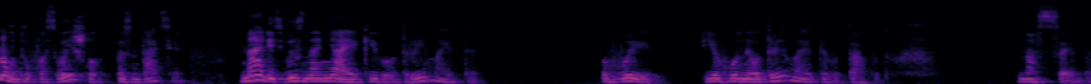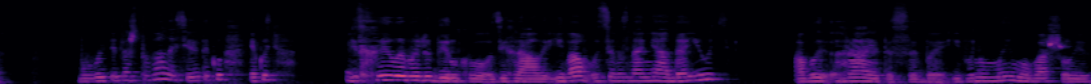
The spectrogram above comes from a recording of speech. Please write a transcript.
ну, вдруг у вас вийшло презентація, навіть визнання, яке ви отримаєте, ви його не отримаєте отак от на себе. Бо ви підлаштувалися і таку якусь відхилену людинку зіграли, і вам оце визнання дають, а ви граєте себе, і воно мимо вашої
